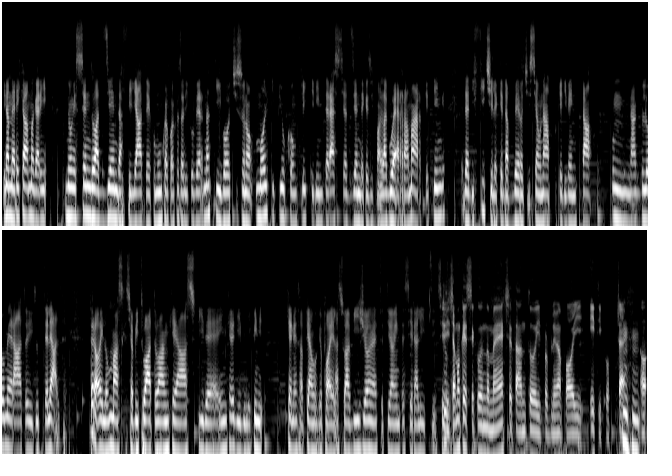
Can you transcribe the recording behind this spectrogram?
in America magari non essendo aziende affiliate comunque a qualcosa di governativo ci sono molti più conflitti di interessi, aziende che si fanno la guerra, marketing ed è difficile che davvero ci sia un'app che diventa un agglomerato di tutte le altre. Però Elon Musk ci ha abituato anche a sfide incredibili, quindi che ne sappiamo che poi la sua vision effettivamente si realizzi. Sì, tu... diciamo che secondo me c'è tanto il problema poi etico, cioè mm-hmm. oh,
